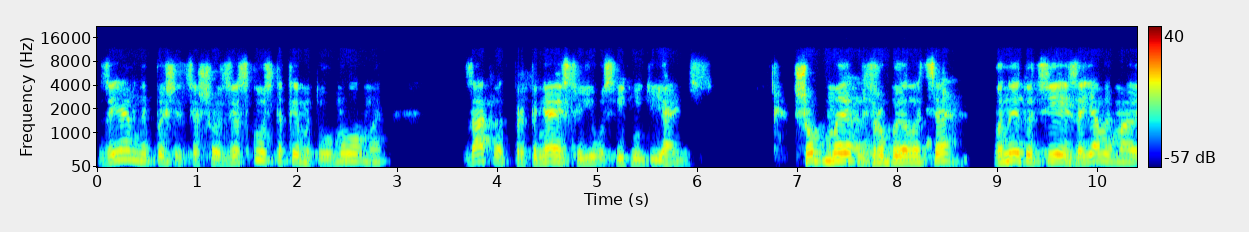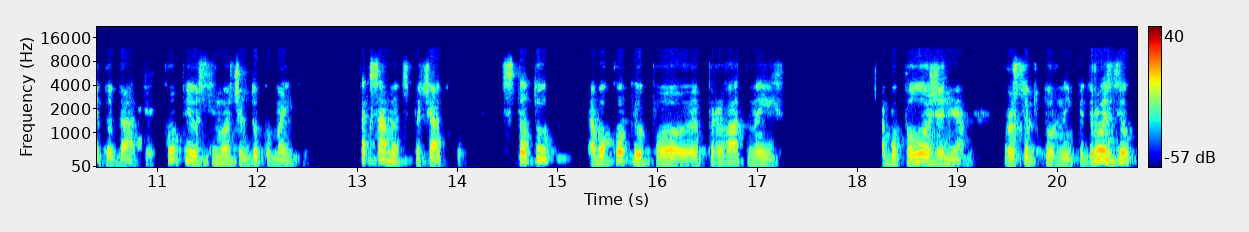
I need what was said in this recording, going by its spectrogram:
В заяві не пишеться, що в зв'язку з такими то умовами заклад припиняє свою освітню діяльність. Щоб ми зробили це, вони до цієї заяви мають додати копію установчих документів. Так само, як спочатку, статут або копію по е, приватної або положення про структурний підрозділ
